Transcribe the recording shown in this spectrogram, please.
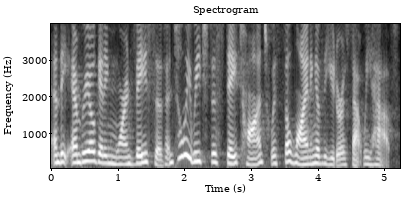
and the embryo getting more invasive until we reach this detente with the lining of the uterus that we have.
